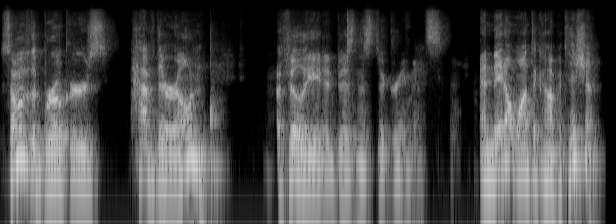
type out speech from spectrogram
some of the brokers have their own affiliated business agreements and they don't want the competition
